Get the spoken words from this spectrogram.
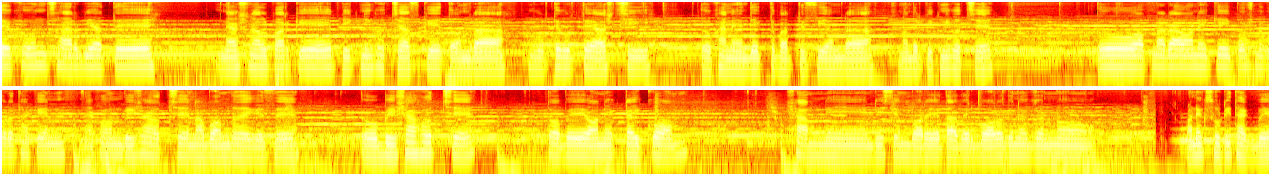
দেখুন, সার্বিয়াতে ন্যাশনাল পার্কে পিকনিক হচ্ছে আজকে, তো আমরা ঘুরতে ঘুরতে আসছি। তো ওখানে দেখতে পারতেছি আমরা, আমাদের পিকনিক হচ্ছে। তো আপনারা অনেকেই প্রশ্ন করে থাকেন, এখন ভিসা হচ্ছে না বন্ধ হয়ে গেছে? তো ভিসা হচ্ছে, তবে অনেকটাই কম। সামনে ডিসেম্বরে তাদের বড়দিনের জন্য অনেক ছুটি থাকবে।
